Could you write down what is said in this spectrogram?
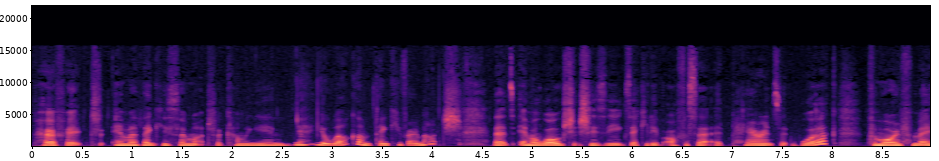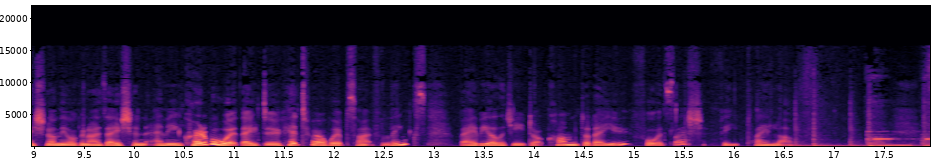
Perfect. Emma, thank you so much for coming in. Yeah, you're welcome. Thank you very much. That's Emma Walsh. She's the Executive Officer at Parents at Work. For more information on the organisation and the incredible work they do, head to our website for links babyology.com.au forward slash feed play love.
